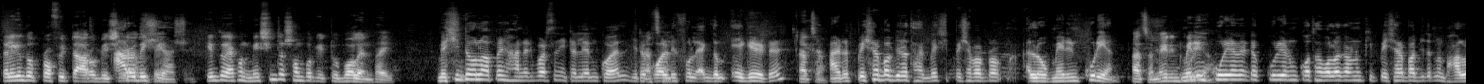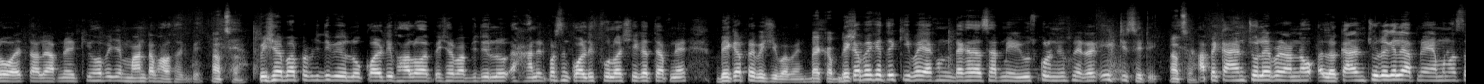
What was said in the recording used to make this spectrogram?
তাহলে কিন্তু প্রফিটটা আরও বেশি আরও বেশি আসে। কিন্তু এখন মেশিনটা সম্পর্কে একটু বলেন ভাই। মেশিনটা হলো আপনার হান্ড্রেড পার্সেন্ট ইটালিয়ান কয়েল যেটা আচ্ছা। কোয়ালিটি ফুল একদম এ গ্রেডের আচ্ছা। আর এটা প্রেশার বাল্ব যেটা থাকবে সেই pressure bulb made in Korean আচ্ছা মেড ইন কোরিয়ান এটা কোরিয়ান কথা বলার কারণ কি প্রেশার বাল্ব যদি আপনার ভালো হয় তাহলে আপনার কি হবে যে মানটা ভালো থাকবে। আচ্ছা। প্রেশার বাল্বটা যদি লো কোয়ালিটি ভালো হয় প্রেশার বাল্ব যদি হান্ড্রেড পার্সেন্ট কোয়ালিটি ফুল হয় সেক্ষেত্রে আপনি ব্যাকআপটা বেশি পাবেন। ব্যাকআপের ক্ষেত্রে কি ভাই এখন দেখা যাচ্ছে আপনি ইউজ করলেন ইউজ করলেন এটা ইলেকট্রিসিটি আচ্ছা। আপনি কারেন্ট চলে যাবে রান্না কারেন্ট চলে গেলে আপনি এমন আছে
